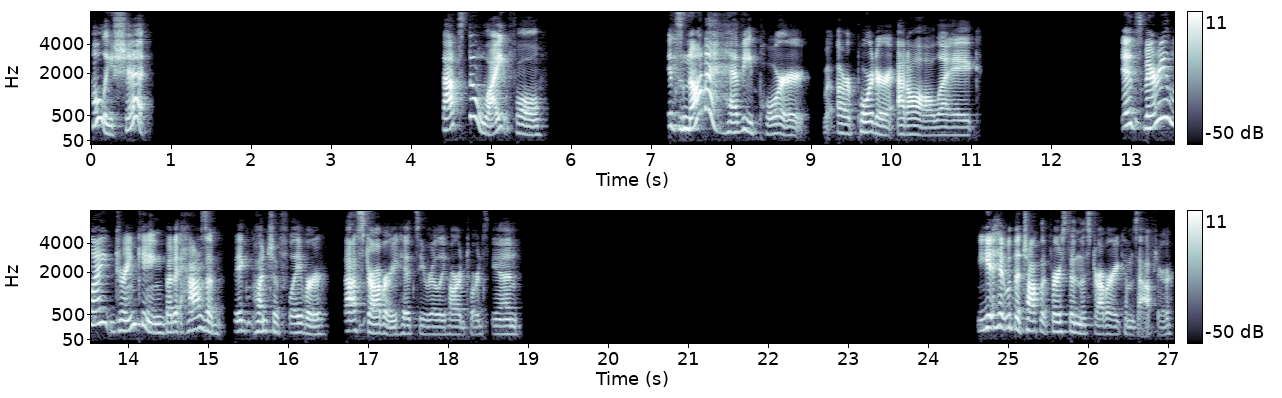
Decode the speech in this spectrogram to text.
Holy shit. That's delightful. It's not a heavy port or porter at all. Like it's very light drinking, but it has a big punch of flavor. That strawberry hits you really hard towards the end. You get hit with the chocolate first, and the strawberry comes after.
